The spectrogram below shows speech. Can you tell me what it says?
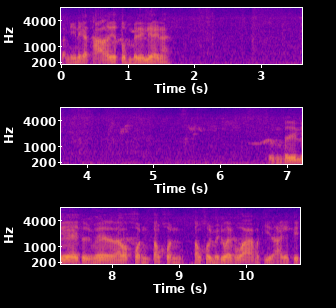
ตอนนี้ในกระทะเราจะตุ๋นไปเรื่อยๆนะ ตุ๋นไปเรื่อยๆตุ๋นไปเรื่อยๆแล้วก็คนต้องคนต้องคนไปด้วย เพราะว่าบางทีอาจจะติด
